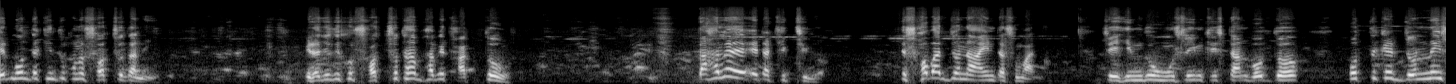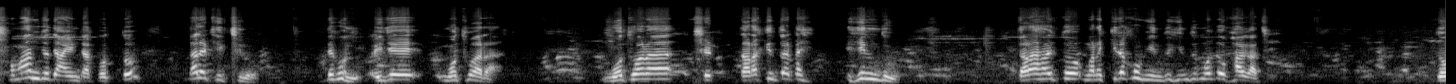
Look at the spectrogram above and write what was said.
এর মধ্যে কিন্তু কোনো স্বচ্ছতা নেই। এটা যদি খুব স্বচ্ছতা ভাবে থাকতো, তাহলে এটা ঠিক ছিল যে সবার জন্য আইনটা সমান। সে হিন্দু, মুসলিম, খ্রিস্টান, বৌদ্ধ, প্রত্যেকের জন্যই সমান যদি আইনটা করতো, তাহলে ঠিক ছিল। দেখুন, এই যে মথুয়ারা মথুয়ারা সে, তারা কিন্তু একটা হিন্দু। তারা হয়তো মানে কীরকম হিন্দু? হিন্দুর মধ্যেও ভাগ আছে। তো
